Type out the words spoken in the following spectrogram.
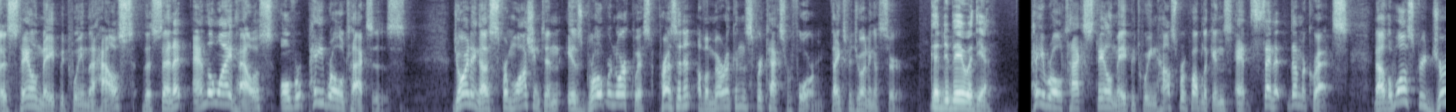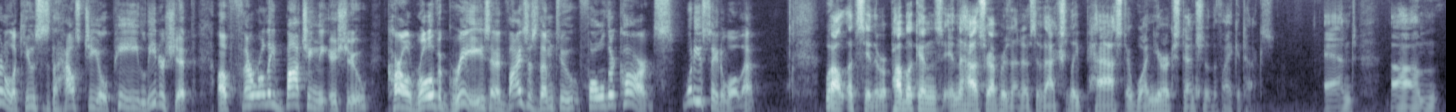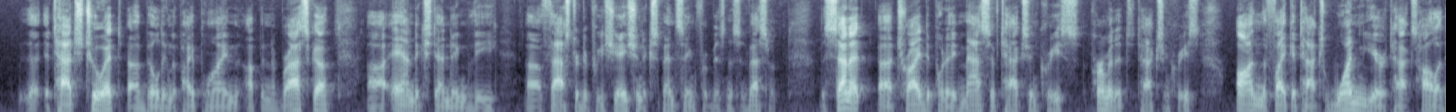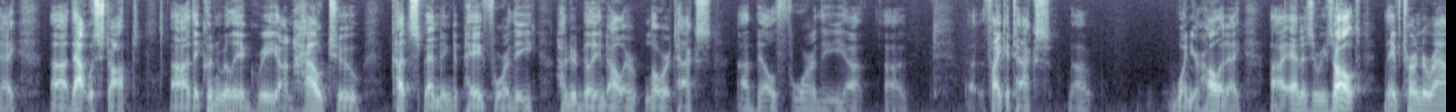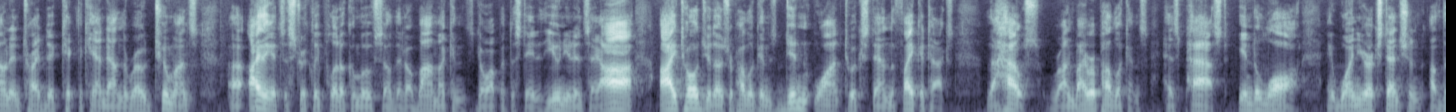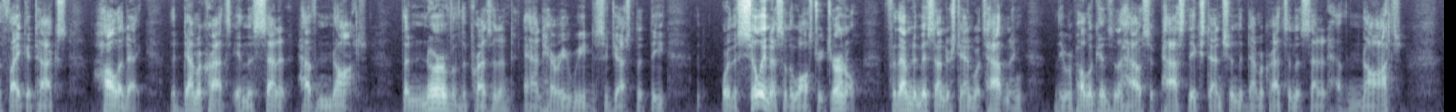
the stalemate between the House, the Senate, and the White House over payroll taxes. Joining us from Washington is Grover Norquist, President of Americans for Tax Reform. Thanks for joining us, sir. Good to be with you. Payroll tax stalemate between House Republicans and Senate Democrats. Now, the Wall Street Journal accuses the House GOP leadership of thoroughly botching the issue. Karl Rove agrees and advises them to fold their cards. What do you say to all that? Well, let's see. The Republicans in the House of Representatives have actually passed a one year extension of the FICA tax. And um, attached to it, uh, building the pipeline up in Nebraska uh, and extending the uh, faster depreciation expensing for business investment. The Senate uh, tried to put a massive tax increase, permanent tax increase, on the FICA tax one year tax holiday. Uh, that was stopped. Uh, they couldn't really agree on how to cut spending to pay for the $100 billion lower tax uh, bill for the uh, uh, FICA tax one year holiday. and as a result, they've turned around and tried to kick the can down the road two months. Uh, I think it's a strictly political move so that Obama can go up at the State of the Union and say, ah, I told you those Republicans didn't want to extend the FICA tax. The House, run by Republicans, has passed into law a one year extension of the FICA tax holiday. The Democrats in the Senate have not. The nerve of the president and Harry Reid to suggest that the, or the silliness of the Wall Street Journal, for them to misunderstand what's happening. The Republicans in the House have passed the extension, the Democrats in the Senate have not.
